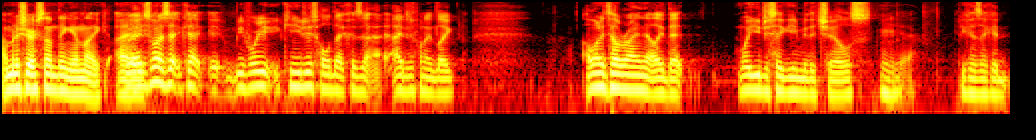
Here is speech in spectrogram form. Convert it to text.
I'm gonna share something and like I, Wait, I just want to say can I- before you can you just hold that because I, I just wanted like I want to tell Ryan that like that what you just said gave me the chills mm-hmm. yeah. because I could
